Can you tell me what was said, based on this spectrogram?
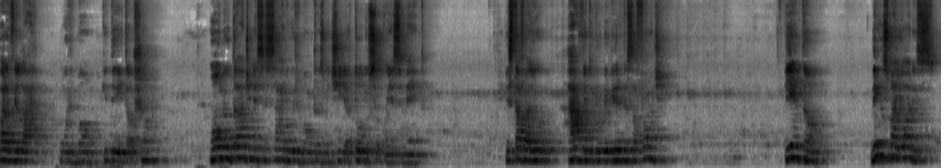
para velar um irmão que deita ao chão. Com a humildade necessária, o irmão transmitia todo o seu conhecimento. Estava eu ávido por beber dessa fonte. E então, nem os maiores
